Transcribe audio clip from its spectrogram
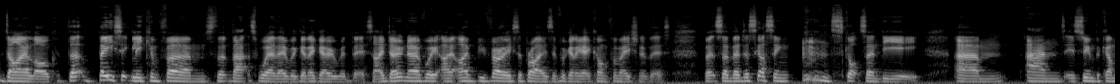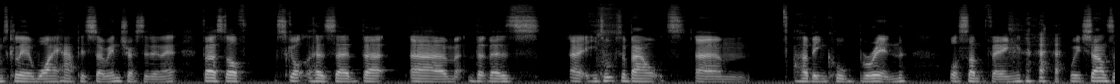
dialogue that basically confirms that that's where they were going to go with this. I don't know if we. I, I'd be very surprised if we're going to get confirmation of this. But so they're discussing Scott's NDE, um, and it soon becomes clear why Hap is so interested in it. First off, Scott has said that um, that there's. Uh, he talks about um, her being called Bryn or something, which sounds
